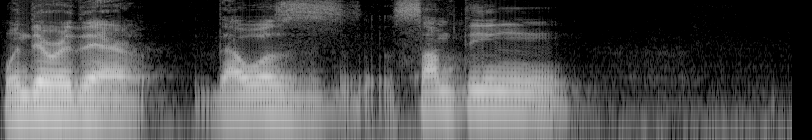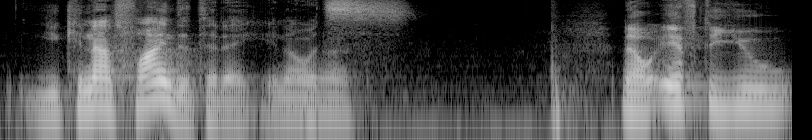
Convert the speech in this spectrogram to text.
when they were there, that was something you cannot find it today. You know, it's Now, after you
